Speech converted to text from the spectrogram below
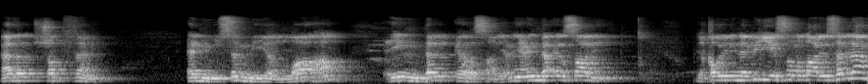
هذا الشرط الثاني أن يسمي الله عند الإرسال. يعني عند إرساله لقول النبي صلى الله عليه وسلم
